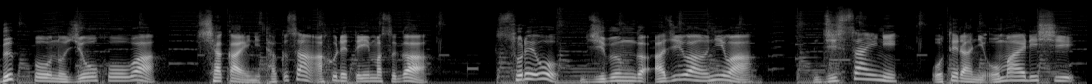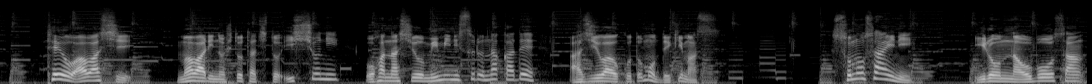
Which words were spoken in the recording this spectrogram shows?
仏法の情報は社会にたくさん溢れていますがそれを自分が味わうには実際にお寺にお参りし手を合わし周りの人たちと一緒にお話を耳にする中で味わうこともできます。その際にいろんなお坊さん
